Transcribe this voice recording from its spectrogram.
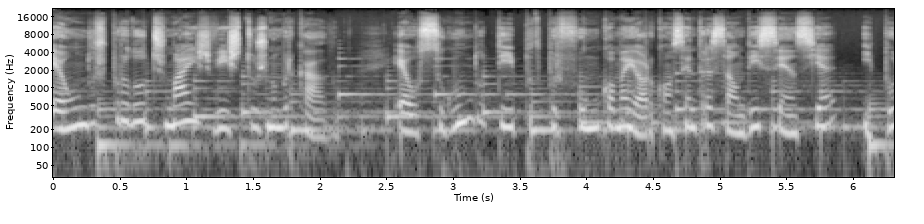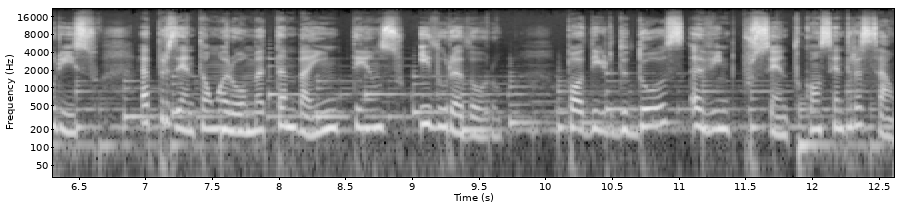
é um dos produtos mais vistos no mercado. É o segundo tipo de perfume com maior concentração de essência e, por isso, apresenta um aroma também intenso e duradouro. Pode ir de 12 a 20% de concentração.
